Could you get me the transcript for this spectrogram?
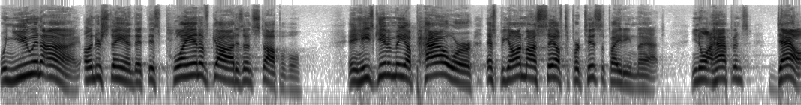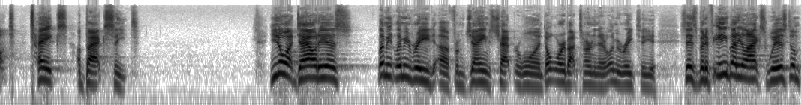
When you and I understand that this plan of God is unstoppable, and He's given me a power that's beyond myself to participate in that, you know what happens? Doubt takes a back seat. You know what doubt is? Let me, let me read uh, from James chapter 1. Don't worry about turning there. Let me read to you. Says, But if anybody lacks wisdom,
